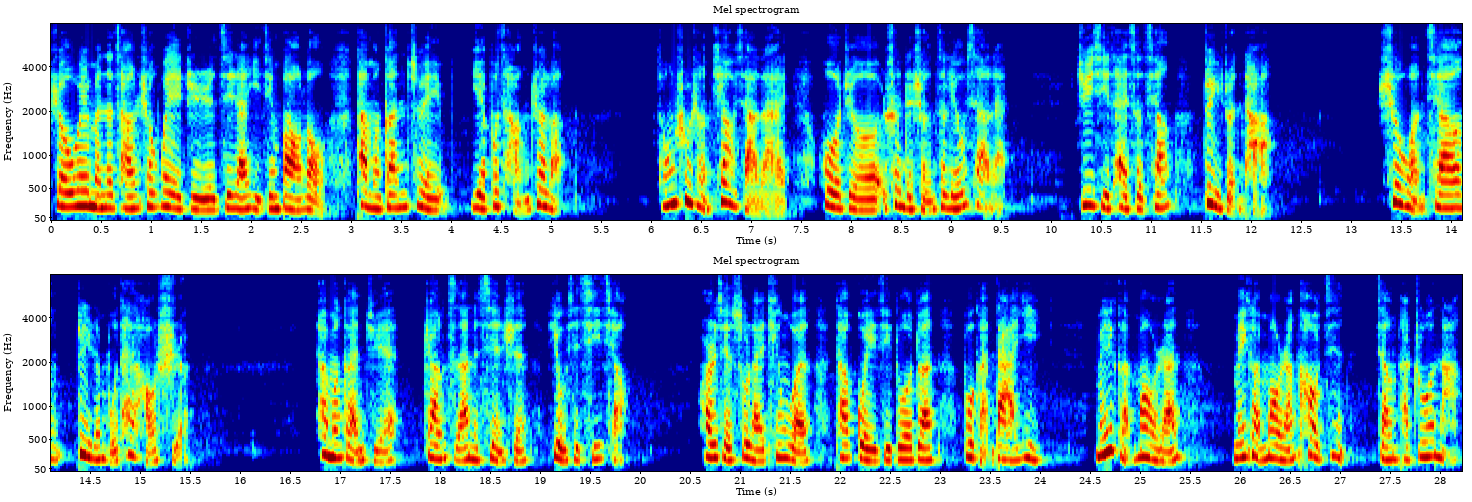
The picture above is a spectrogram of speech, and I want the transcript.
守卫们的藏身位置既然已经暴露，他们干脆也不藏着了，从树上跳下来，或者顺着绳子溜下来，举起太色枪对准他。射网枪对人不太好使，他们感觉张子安的现身有些蹊跷，而且素来听闻他诡计多端，不敢大意，没敢贸然，没敢贸然靠近将他捉拿。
